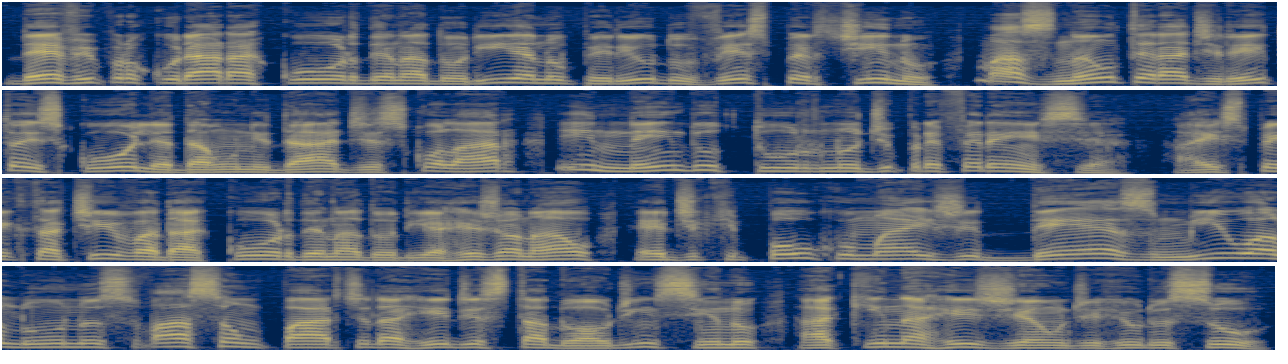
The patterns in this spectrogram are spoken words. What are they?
deve procurar a coordenadoria no período vespertino, mas não terá direito à escolha da unidade escolar e nem do turno de preferência. A expectativa da coordenadoria regional é de que pouco mais de 10 mil alunos façam parte da rede estadual de ensino aqui na região de Rio do Sul.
